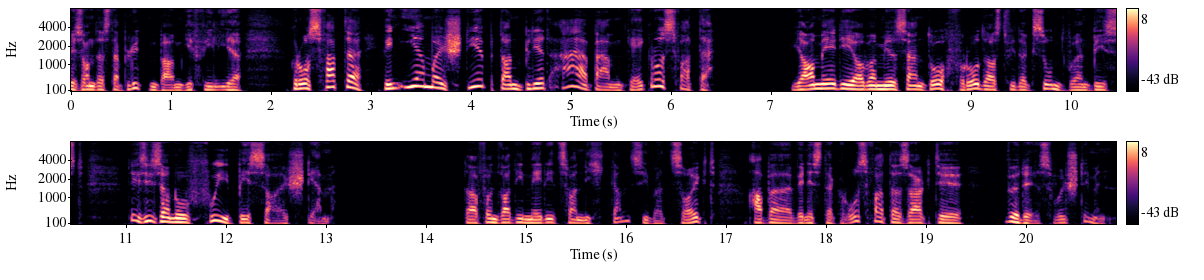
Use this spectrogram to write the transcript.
Besonders der Blütenbaum gefiel ihr. Großvater, wenn ihr einmal stirbt, dann bliert auch ein Baum, gell, Großvater? Ja, Mädi, aber wir sind doch froh, dass du wieder gesund worden bist. Das ist ja noch viel besser als sterben. Davon war die Mädi zwar nicht ganz überzeugt, aber wenn es der Großvater sagte, würde es wohl stimmen.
